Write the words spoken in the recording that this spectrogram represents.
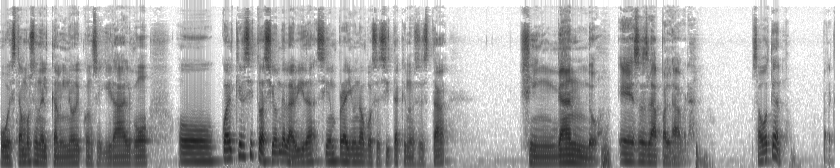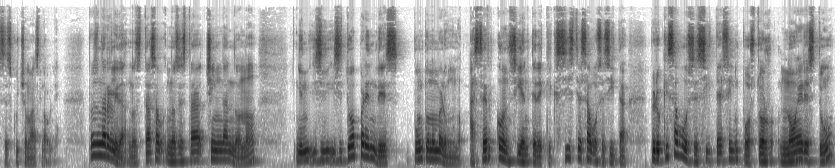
o estamos en el camino de conseguir algo o cualquier situación de la vida, siempre hay una vocecita que nos está chingando. Esa es la palabra. Saboteando, para que se escuche más noble. Pero es una realidad, nos está, nos está chingando, ¿no? Y, si, tú aprendes punto número uno, hacer consciente de que existe esa vocecita, pero que esa vocecita, ese impostor, no eres tú,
